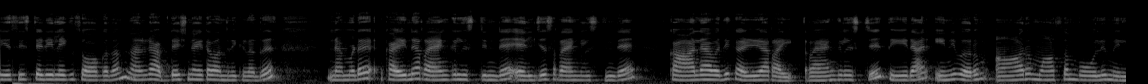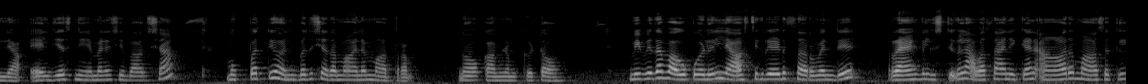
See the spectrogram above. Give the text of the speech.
പി എസ് സി സ്റ്റഡിയിലേക്ക് സ്വാഗതം. നല്ലൊരു അപ്ഡേഷനായിട്ട് വന്നിരിക്കുന്നത്. നമ്മുടെ കഴിഞ്ഞ റാങ്ക് ലിസ്റ്റിന്റെ എൽ ജി എസ് റാങ്ക് ലിസ്റ്റിന്റെ കാലാവധി കഴിയാറായി. റാങ്ക് ലിസ്റ്റ് തീരാൻ ഇനി വെറും ആറ് മാസം പോലും ഇല്ല എൽ ജി എസ് നിയമന ശുപാർശ മുപ്പത്തി ഒൻപത് ശതമാനം മാത്രം. നോക്കാം നമുക്ക് കേട്ടോ വിവിധ വകുപ്പുകളിൽ ലാസ്റ്റ് ഗ്രേഡ് സർവന്റ് റാങ്ക് ലിസ്റ്റുകൾ അവസാനിക്കാൻ ആറ് മാസത്തിൽ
